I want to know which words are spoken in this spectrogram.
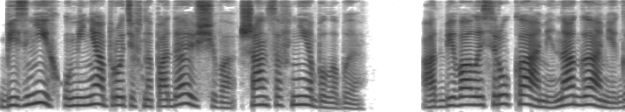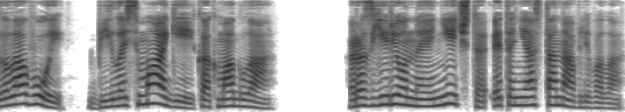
Без них у меня против нападающего шансов не было бы. Отбивалась руками, ногами, головой, билась магией, как могла. Разъяренное нечто это не останавливало.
